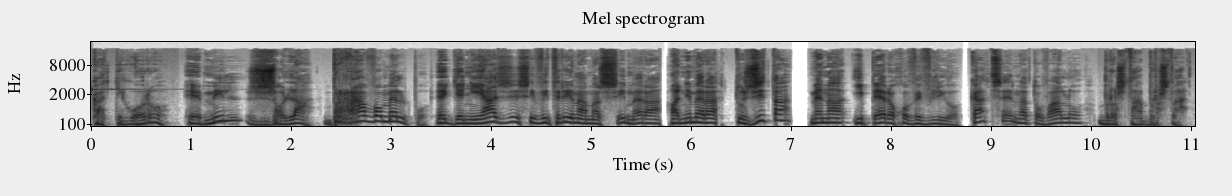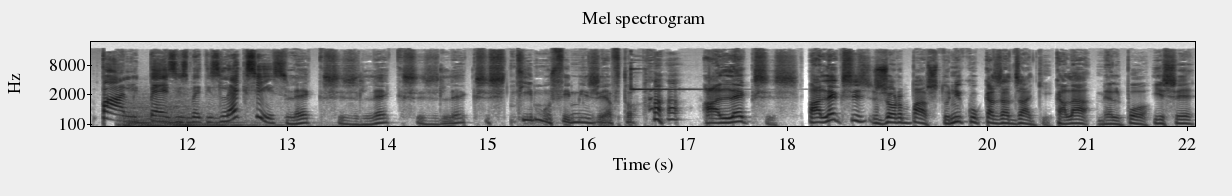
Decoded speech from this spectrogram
Κατηγορώ. Εμίλ Ζολά. Μπράβο, Μέλπο. Εγκαινιάζει η βιτρίνα μας σήμερα, ανήμερα του ζήτα με ένα υπέροχο βιβλίο. Κάτσε να το βάλω μπροστά μπροστά. Πάλι παίζεις με τις λέξεις; Λέξεις, λέξεις, λέξεις. Τι μου θυμίζει αυτό; Αλέξης. Αλέξης Ζορμπάς του Νίκου Καζατζάκη. Καλά, Μελπό, είσαι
